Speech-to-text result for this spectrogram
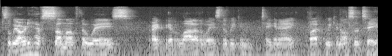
so we already have some of the ways, right? We have a lot of the ways that we can take an A, but we can also take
